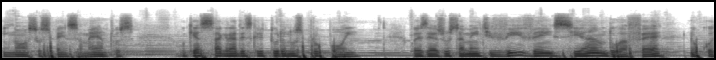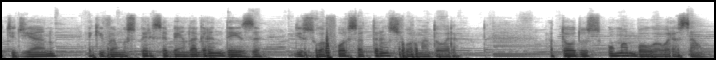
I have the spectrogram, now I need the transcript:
em nossos pensamentos, o que a Sagrada Escritura nos propõe pois é justamente vivenciando a fé no cotidiano é que vamos percebendo a grandeza de sua força transformadora. A todos uma boa oração.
